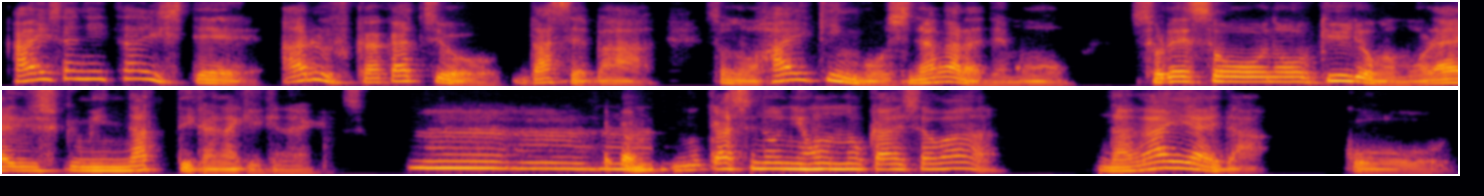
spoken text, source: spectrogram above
会社に対してある付加価値を出せば、そのハイキングをしながらでも、それ相応のお給料がもらえる仕組みになっていかなきゃいけないわけですよ。うん、うん、やっぱ昔の日本の会社は、長い間、こう、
